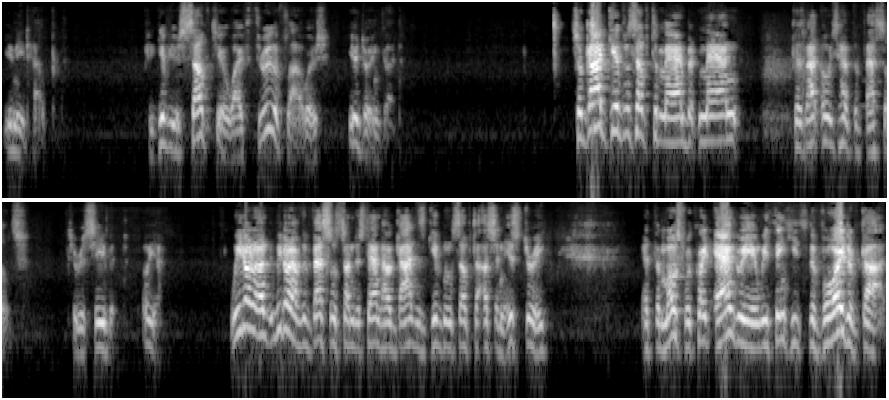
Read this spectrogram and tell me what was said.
you need help. If you give yourself to your wife through the flowers, you're doing good. So God gives himself to man, but man does not always have the vessels to receive it. Oh yeah. We don't, we don't have the vessels to understand how God has given himself to us in history. At the most, we're quite angry and we think he's devoid of God.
